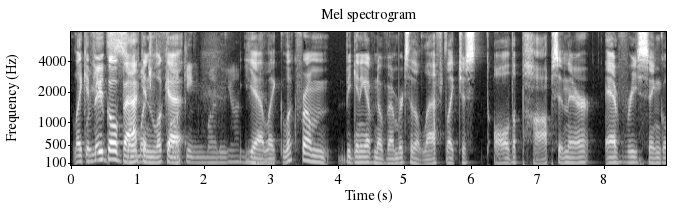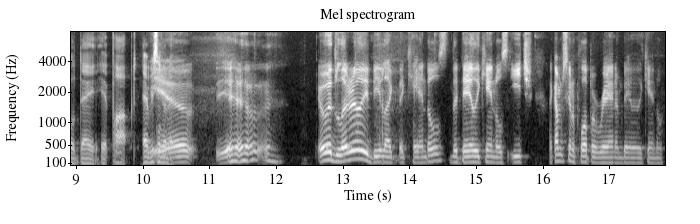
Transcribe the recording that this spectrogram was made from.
Like We if you go so back and look at money on Yeah, like look from beginning of November to the left, like just all the pops in there every single day. It popped every single day. yeah, yeah. It would literally be like the candles, the daily candles each. Like I'm just gonna pull up a random daily candle.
